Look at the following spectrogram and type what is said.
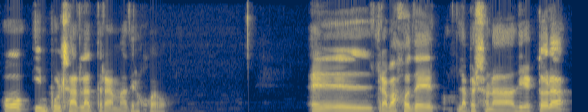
o impulsar la trama del juego. El trabajo de la persona directora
